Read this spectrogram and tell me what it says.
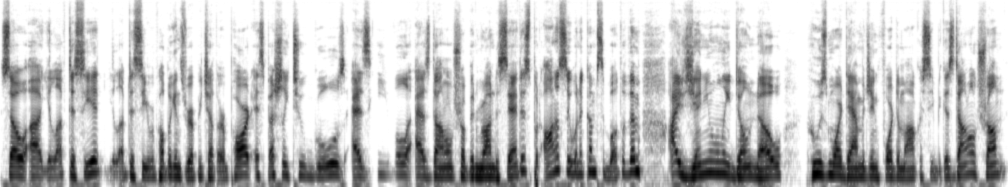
So uh, you love to see it. You love to see Republicans rip each other apart, especially two ghouls as evil as Donald Trump and Ron DeSantis. But honestly, when it comes to both of them, I genuinely don't know who's more damaging for democracy because Donald Trump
